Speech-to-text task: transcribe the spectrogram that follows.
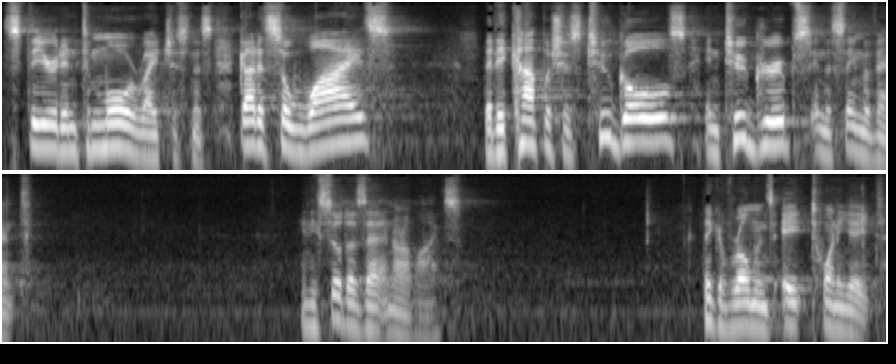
steered into more righteousness. God is so wise that He accomplishes two goals in two groups in the same event. And He still does that in our lives. Think of Romans 8 28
